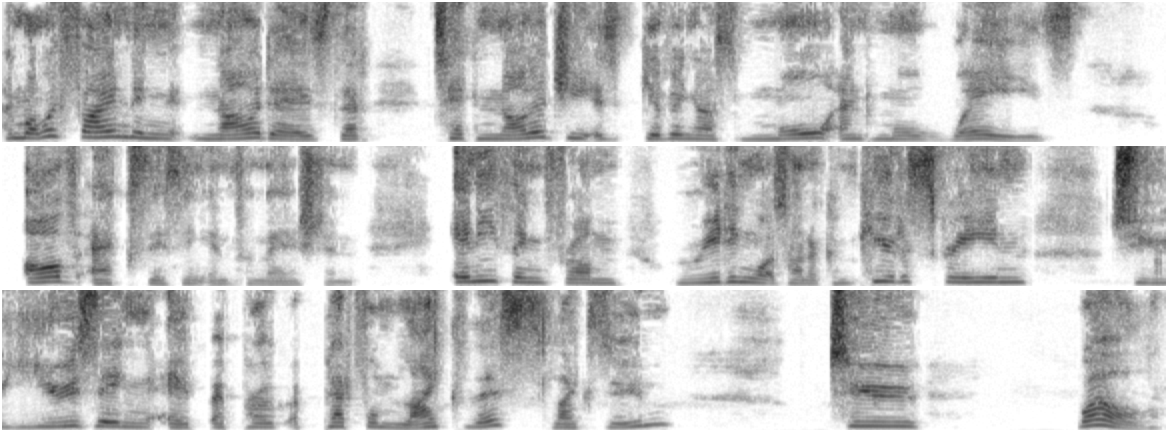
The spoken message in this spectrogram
And what we're finding nowadays that technology is giving us more and more ways of accessing information anything from reading what's on a computer screen to using a, a, pro, a platform like this, like Zoom, to, well,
